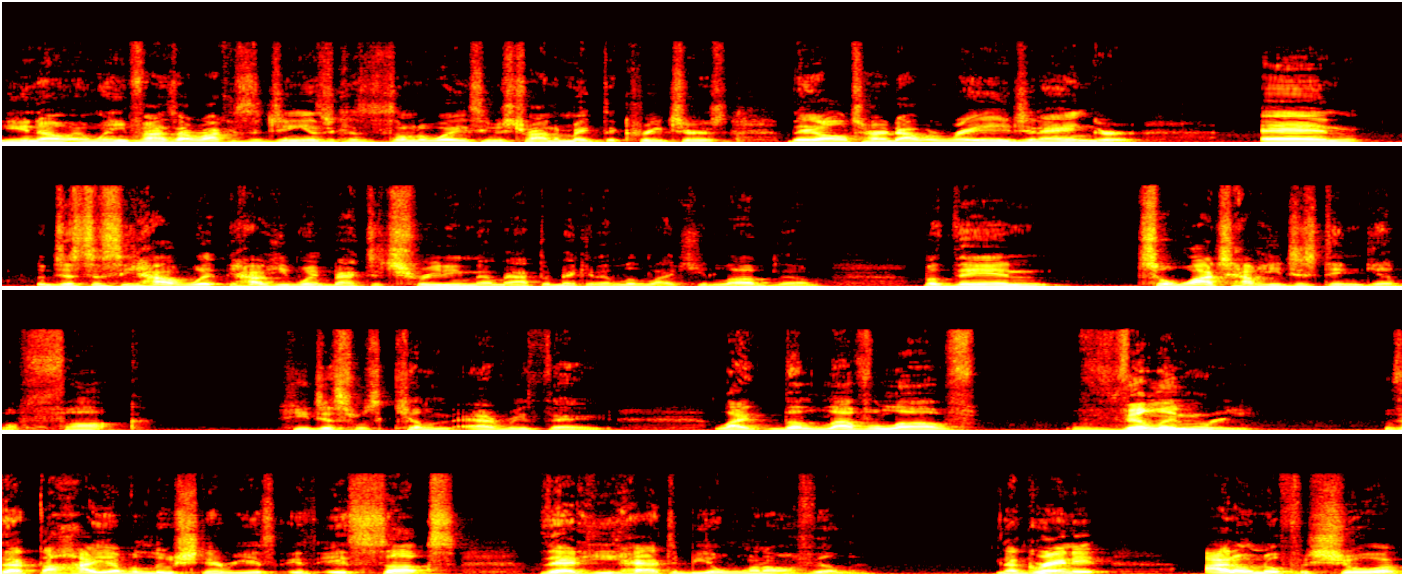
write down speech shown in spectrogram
You know, and when he finds out Rocket's a genius because some of the ways he was trying to make the creatures, they all turned out with rage and anger and just to see how how he went back to treating them after making it look like he loved them, but then to watch how he just didn't give a fuck. He just was killing everything, like the level of villainry that the high evolutionary is. It, it sucks that he had to be a one-off villain. Now, granted, I don't know for sure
